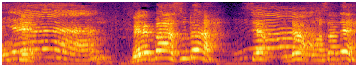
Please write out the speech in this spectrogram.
Oke. Bebas sudah. Siap, udah nggak usah deh.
